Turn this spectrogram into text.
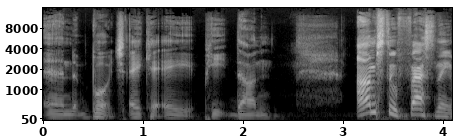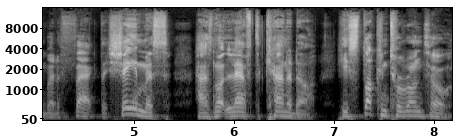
and Butch, aka Pete Dunne. I'm still fascinated by the fact that Sheamus has not left Canada. He's stuck in Toronto.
